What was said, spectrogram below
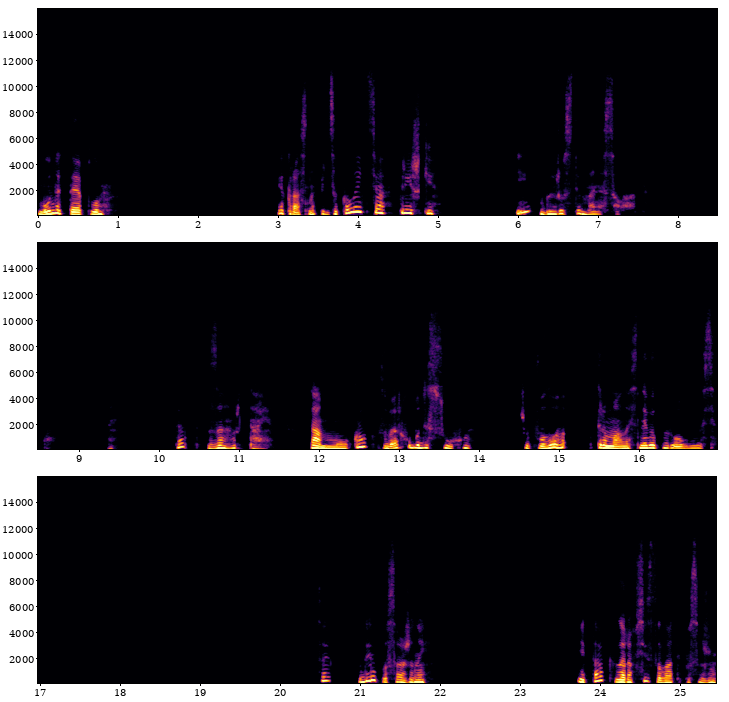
буде тепло. Якраз на підзакалиться трішки і виросте в мене салат. Так, загортаю. Там мокро, зверху буде сухо, щоб волога трималась, не випаровувалась. Це один посаджений І так, зараз всі салати посажу.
